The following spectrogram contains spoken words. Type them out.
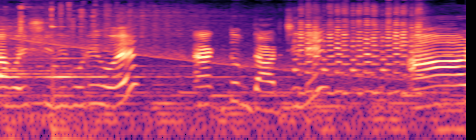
ডালকোলা হয়ে, শিলিগুড়ি হয়ে একদম দার্জিলিং। আর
